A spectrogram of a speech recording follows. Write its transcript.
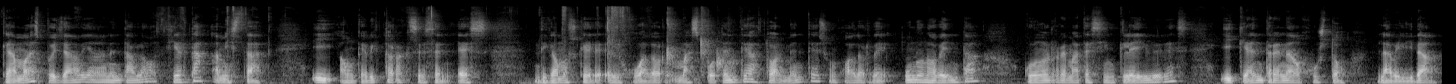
que además pues ya habían entablado cierta amistad. Y aunque Víctor Axelsen es digamos que el jugador más potente actualmente es un jugador de 1,90 con unos remates increíbles y que ha entrenado justo la habilidad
